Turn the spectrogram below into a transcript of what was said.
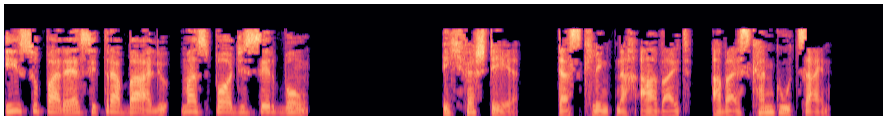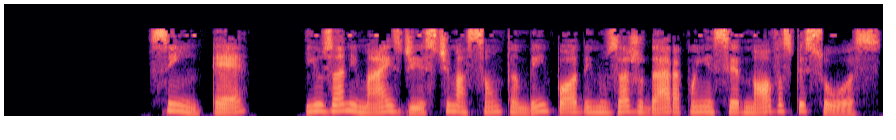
Isso parece trabalho, mas pode ser bom. Ich verstehe. Das klingt nach Arbeit, aber es kann gut sein. Sim, é. E os animais de estimação também podem nos ajudar a conhecer novas pessoas.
